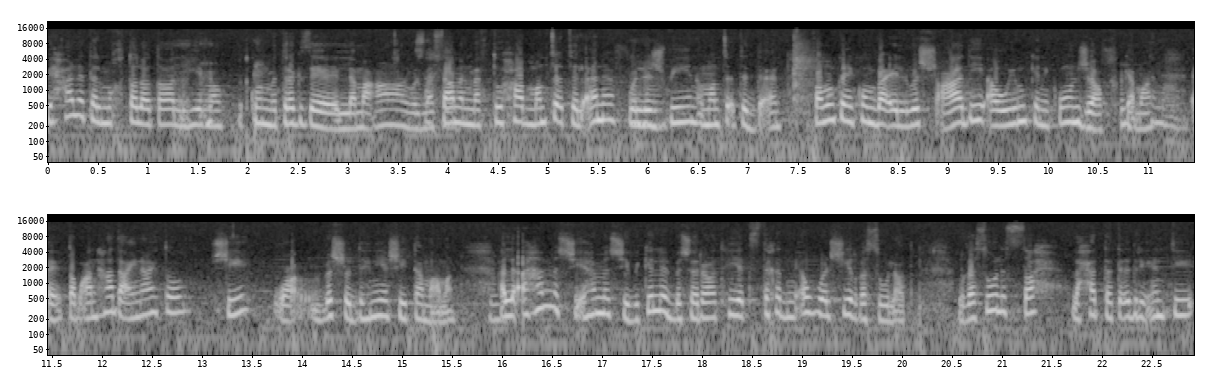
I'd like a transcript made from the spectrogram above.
بحالة المختلطة اللي هي بتكون متركزة اللمعان والمسام المفتوحة بمنطقة الأنف والجبين ومنطقة الدقن. فممكن يكون باقي الوش عادي أو يمكن يكون جاف كمان. تمام. آه طبعا هذا عنايته شيء والبشره الدهنية شيء تماما. هلا أهم شيء أهم شيء بكل البشرات هي تستخدمي أول شيء الغسولات. الغسول الصح لحتى تقدري انت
